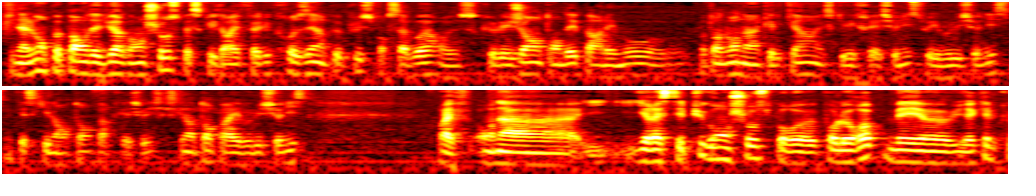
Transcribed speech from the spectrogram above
finalement, on peut pas en déduire grand chose parce qu'il aurait fallu creuser un peu plus pour savoir euh, ce que les gens entendaient par les mots. Quand on demande à quelqu'un est-ce qu'il est créationniste ou évolutionniste, qu'est-ce qu'il entend par créationniste, qu'est-ce qu'il entend par évolutionniste? Bref, on a, il restait plus grand chose pour, euh, pour l'Europe, mais euh, il y a quelques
